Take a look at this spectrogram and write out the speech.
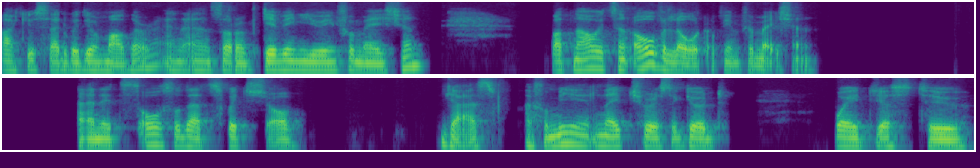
like you said with your mother and, and sort of giving you information. But now it's an overload of information. And it's also that switch of yes for me nature is a good way just to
